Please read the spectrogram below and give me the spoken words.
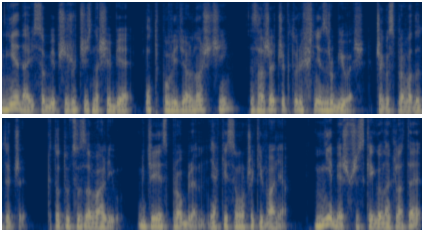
nie daj sobie przerzucić na siebie odpowiedzialności za rzeczy, których nie zrobiłeś. Czego sprawa dotyczy? Kto tu co zawalił? Gdzie jest problem? Jakie są oczekiwania? Nie bierz wszystkiego na klatę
